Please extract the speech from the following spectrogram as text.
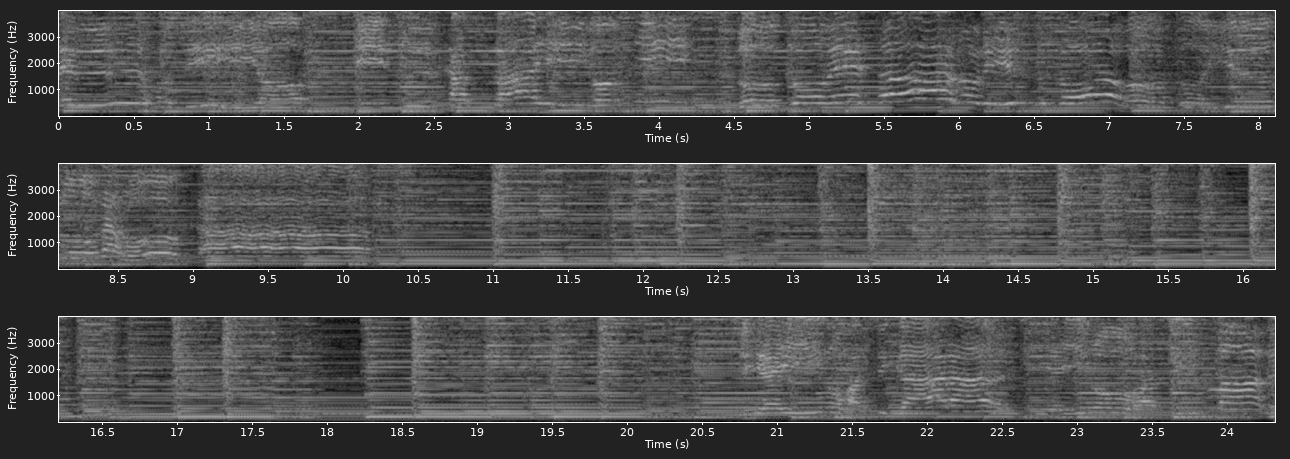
れる星よいつか最後にどこへ。たどり着こうというのだろうか端から家の端まで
